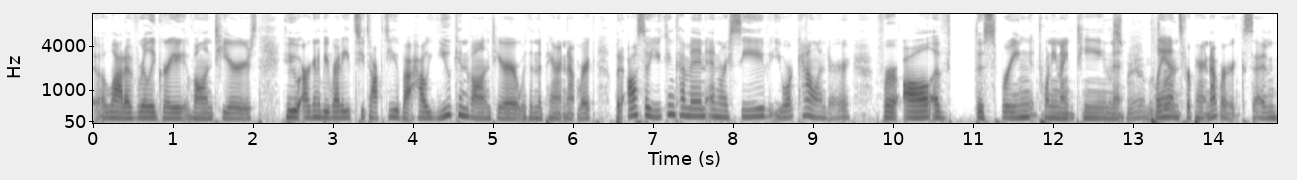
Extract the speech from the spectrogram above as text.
a lot of really great volunteers who are going to be ready to talk to you about how you can volunteer within the Parent Network. But also, you can come in and receive your calendar for all of the spring 2019 Yes, plans right. for Parent Network. So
